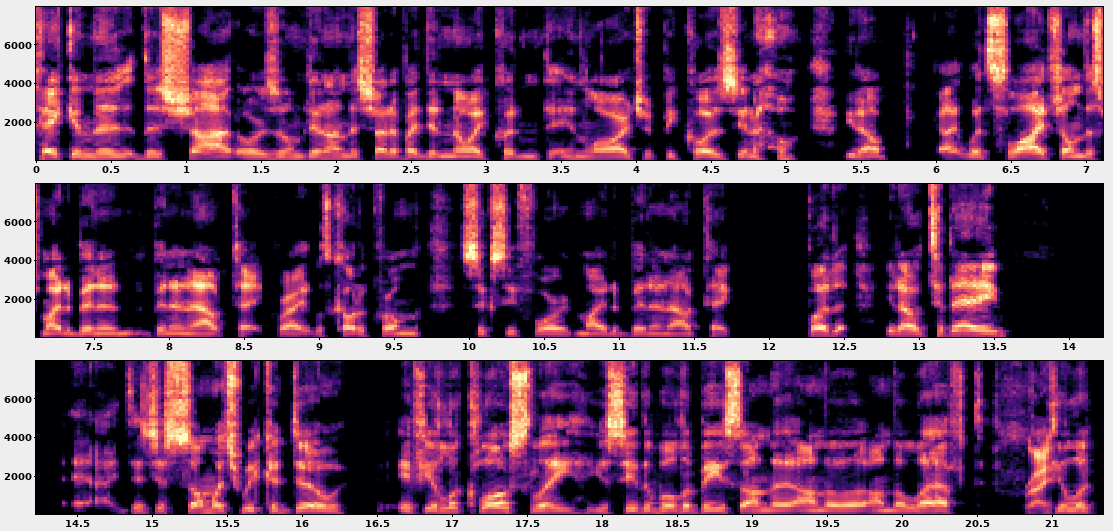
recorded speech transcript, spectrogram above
taken the this shot or zoomed in on the shot if I didn't know I couldn't enlarge it because you know you know with slide film this might have been an, been an outtake right? With Kodachrome 64 it might have been an outtake. But you know today eh, there's just so much we could do. If you look closely you see the wildebeest on the on the on the left. Right. if you look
